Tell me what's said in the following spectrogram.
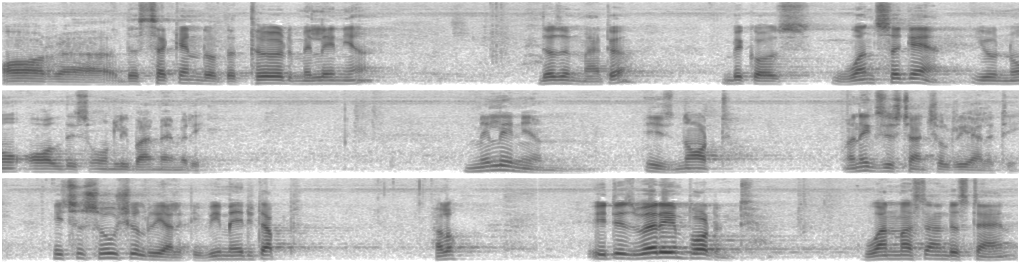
or uh, the second or the third millennia, doesn't matter because once again you know all this only by memory. Millennium is not an existential reality, it's a social reality, we made it up. Hello? It is very important. One must understand,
